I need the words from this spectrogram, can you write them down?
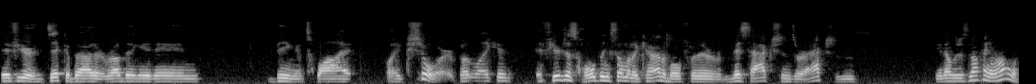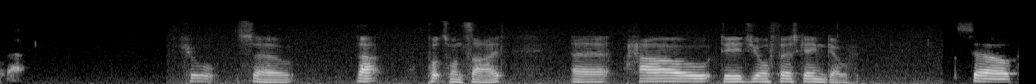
if you're a dick about it, rubbing it in, being a twat, like sure, but like if if you're just holding someone accountable for their misactions or actions, you know, there's nothing wrong with that. Cool. So that puts one side. Uh, how did your first game go? So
